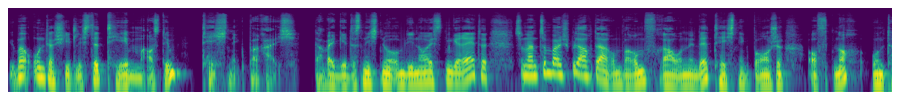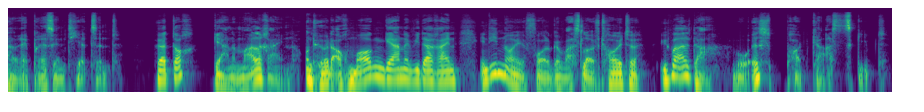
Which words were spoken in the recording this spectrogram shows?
über unterschiedlichste Themen aus dem Technikbereich. Dabei geht es nicht nur um die neuesten Geräte, sondern zum Beispiel auch darum, warum Frauen in der Technikbranche oft noch unterrepräsentiert sind. Hört doch gerne mal rein und hört auch morgen gerne wieder rein in die neue Folge Was läuft heute? Überall da, wo es Podcasts gibt.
